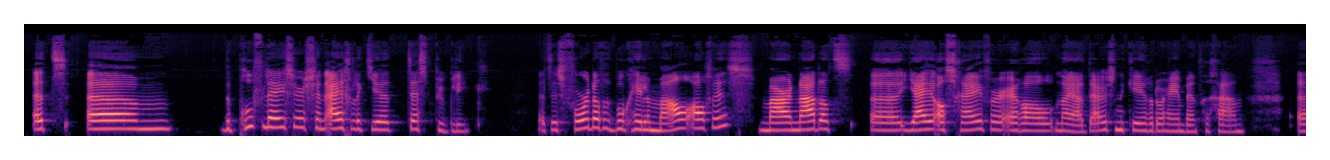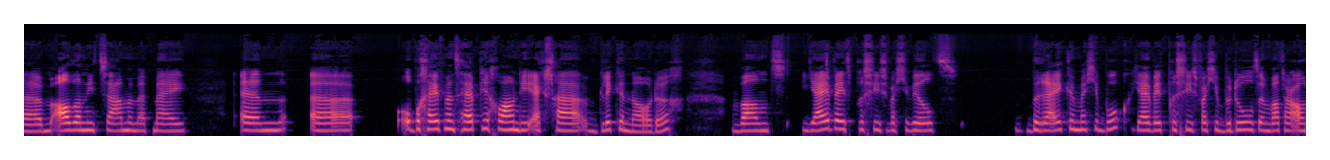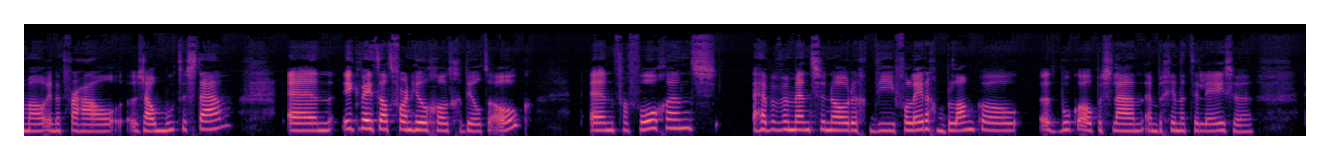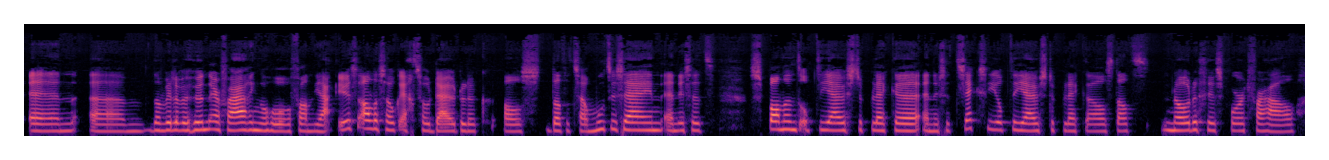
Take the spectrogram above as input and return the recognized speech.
Het, um, de proeflezers zijn eigenlijk je testpubliek. Het is voordat het boek helemaal af is, maar nadat uh, jij als schrijver er al nou ja, duizenden keren doorheen bent gegaan, um, al dan niet samen met mij, en uh, op een gegeven moment heb je gewoon die extra blikken nodig. Want jij weet precies wat je wilt bereiken met je boek. Jij weet precies wat je bedoelt en wat er allemaal in het verhaal zou moeten staan. En ik weet dat voor een heel groot gedeelte ook. En vervolgens hebben we mensen nodig die volledig blanco het boek openslaan en beginnen te lezen. En ehm, dan willen we hun ervaringen horen van, ja, is alles ook echt zo duidelijk als dat het zou moeten zijn? En is het spannend op de juiste plekken? En is het sexy op de juiste plekken als dat nodig is voor het verhaal?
